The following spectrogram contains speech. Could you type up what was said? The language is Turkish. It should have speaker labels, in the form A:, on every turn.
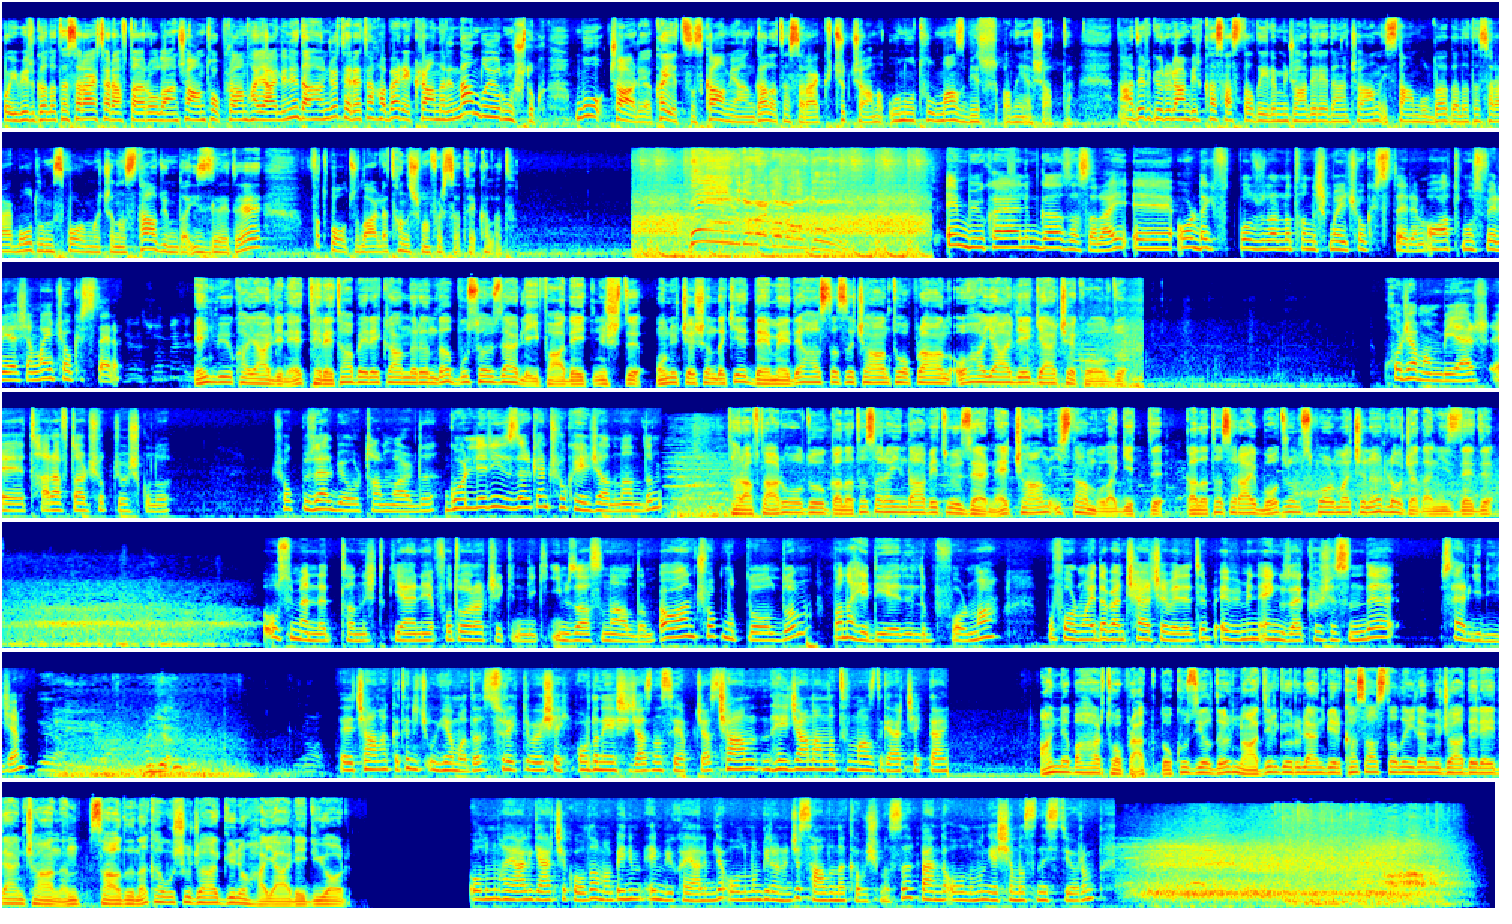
A: Koyu bir Galatasaray taraftarı olan Çağan Toprağ'ın hayalini daha önce TRT Haber ekranlarından duyurmuştuk. Bu çağrıya kayıtsız kalmayan Galatasaray küçük Çağan'a unutulmaz bir anı yaşattı. Nadir görülen bir kas hastalığıyla mücadele eden Çağan İstanbul'da Galatasaray Bodrum spor maçını stadyumda izledi. Futbolcularla tanışma fırsatı yakaladı.
B: Vurdu ve gol oldu.
C: En büyük hayalim Galatasaray. Ee, oradaki futbolcularla tanışmayı çok isterim. O atmosferi yaşamayı çok isterim.
D: En büyük hayalini TRT Haber ekranlarında bu sözlerle ifade etmişti. 13 yaşındaki DMD hastası Çağan Toprağ'ın o hayali gerçek oldu.
C: Kocaman bir yer. Ee, taraftar çok coşkulu. Çok güzel bir ortam vardı. Golleri izlerken çok heyecanlandım.
D: Taraftarı olduğu Galatasaray'ın daveti üzerine Çağan İstanbul'a gitti. Galatasaray Bodrum spor maçını locadan izledi.
C: Osimhen'le tanıştık. Yani fotoğraf çekindik. imzasını aldım. O an çok mutlu oldum. Bana hediye edildi bu forma. Bu formayı da ben çerçeveletip evimin en güzel köşesinde sergileyeceğim.
E: E, Çağan hakikaten hiç uyuyamadı. Sürekli böyle şey, orada ne yaşayacağız, nasıl yapacağız? Çağan heyecanı anlatılmazdı gerçekten.
D: Anne Bahar Toprak 9 yıldır nadir görülen bir kas hastalığıyla mücadele eden Çağan'ın sağlığına kavuşacağı günü hayal ediyor.
E: Oğlumun hayali gerçek oldu ama benim en büyük hayalim de oğlumun bir an önce sağlığına kavuşması. Ben de oğlumun yaşamasını istiyorum.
